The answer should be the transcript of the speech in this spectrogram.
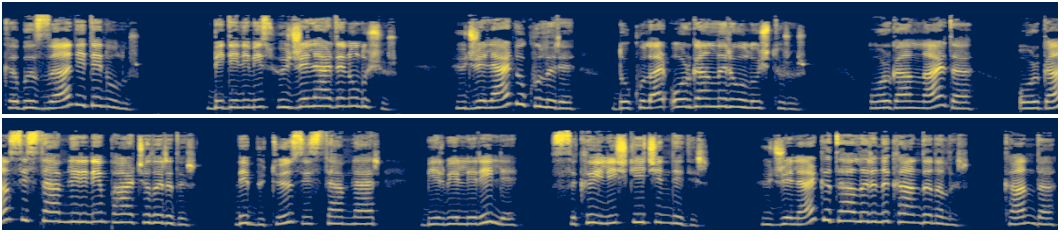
kabızlığa neden olur. Bedenimiz hücrelerden oluşur. Hücreler dokuları, dokular organları oluşturur. Organlar da organ sistemlerinin parçalarıdır ve bütün sistemler birbirleriyle sıkı ilişki içindedir. Hücreler gıdalarını kandan alır. Kan da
